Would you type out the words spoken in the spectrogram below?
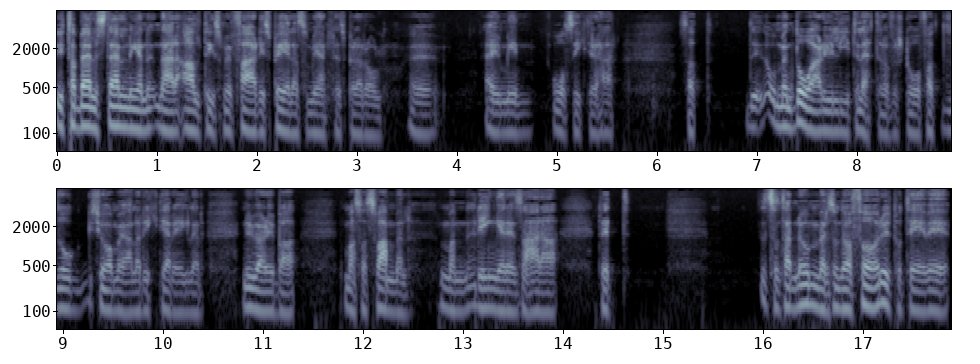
i tabellställningen när allting som är färdigspelat som egentligen spelar roll. Eh, är ju min åsikt i det här. Så att, men då är det ju lite lättare att förstå för att då kör man ju alla riktiga regler. Nu är det ju bara massa svammel. Man ringer en sån här, äh, vet, ett sånt här nummer som du har förut på tv,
